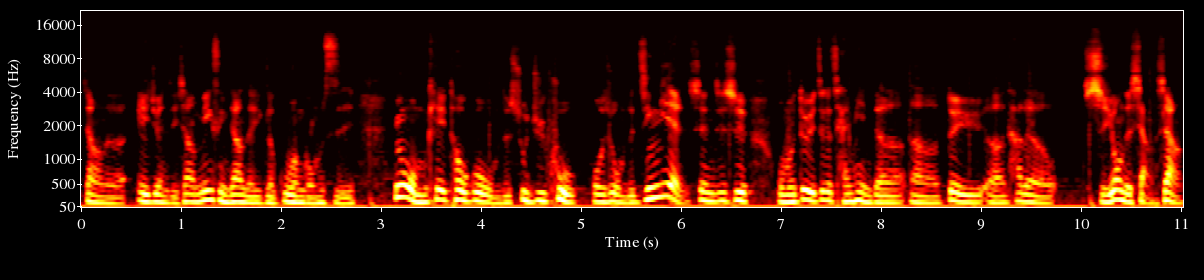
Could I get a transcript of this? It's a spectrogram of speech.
这样的 agency，像 Missing 这样的一个顾问公司，因为我们可以透过我们的数据库，或者是我们的经验，甚至是我们对于这个产品的呃对于呃它的使用的想象，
